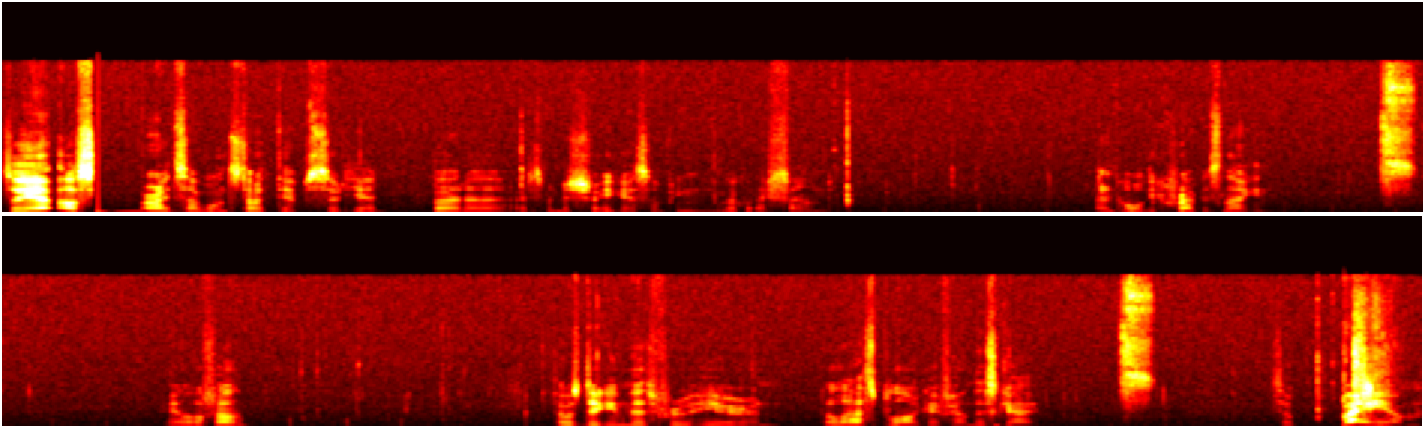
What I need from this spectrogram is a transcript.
So yeah, I'll... Alright, so I won't start the episode yet. But uh, I just want to show you guys something. Look what I found. And holy crap, it's lagging. Hey little fella. So I was digging this through here, and the last block I found this guy. So, BAM!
